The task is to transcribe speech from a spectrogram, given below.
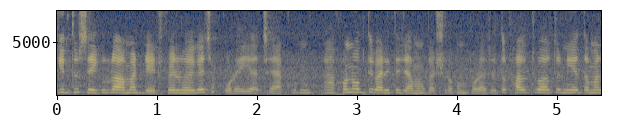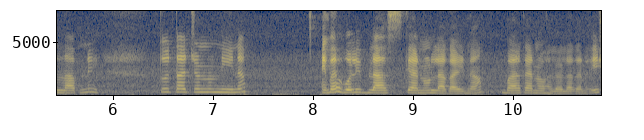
কিন্তু সেগুলো আমার ডেট ফেল হয়ে গেছে, পড়েই আছে। এখন এখনও অবধি বাড়িতে যেমন কাজ সেরকম পড়ে আছে। তো ফালতু ফালতু নিয়ে তো আমার লাভ নেই। তো তার জন্য নিই না। এবার বলি ব্লাশ কেন লাগাই না বা কেন ভালো লাগে না? এই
